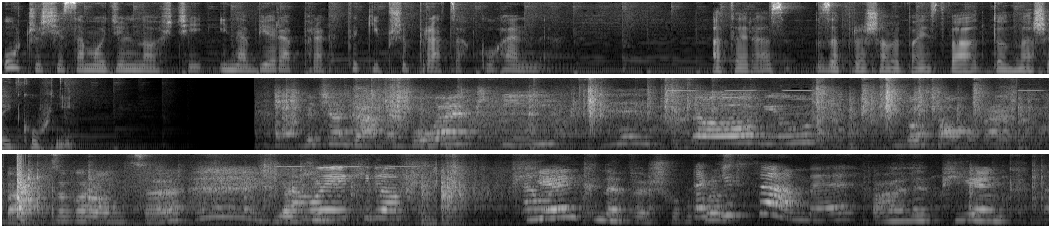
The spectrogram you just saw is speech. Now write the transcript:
uczy się samodzielności i nabiera praktyki przy pracach kuchennych. A teraz zapraszamy Państwa do naszej kuchni. Wyciągamy bułeczki. Są już gotowe. Bardzo gorące. Jakie piękne wyszły. Po takie prostu, same. ale piękne.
